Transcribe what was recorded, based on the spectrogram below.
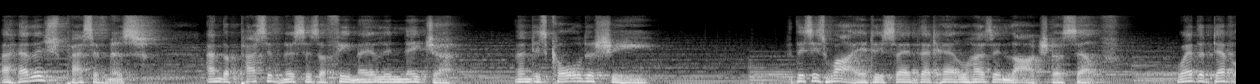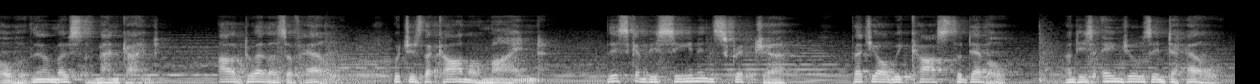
a hellish passiveness, and the passiveness is a female in nature, and is called a she. This is why it is said that hell has enlarged herself, where the devil, the most of mankind, are dwellers of hell, which is the carnal mind. This can be seen in Scripture that Yahweh cast the devil and his angels into hell,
